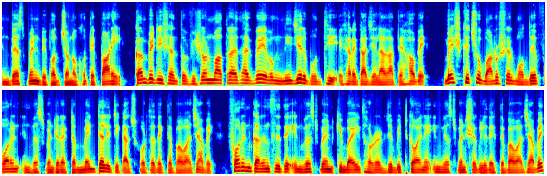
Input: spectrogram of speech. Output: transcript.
ইনভেস্টমেন্ট বিপজ্জনক হতে পারে। কম্পিটিশন তো ভীষণ মাত্রায় থাকবে এবং নিজের বুদ্ধি এখানে কাজে লাগাতে হবে। বেশ কিছু মানুষের মধ্যে ফরেন ইনভেস্টমেন্টের একটা মেন্টালিটি কাজ করতে দেখতে পাওয়া যাবে। ফরেন কারেন্সিতে ইনভেস্টমেন্ট কিংবা এই ধরনের যে বিটকয়েনে ইনভেস্টমেন্ট সেগুলি দেখতে পাওয়া যাবে।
